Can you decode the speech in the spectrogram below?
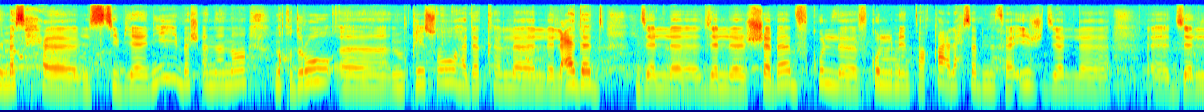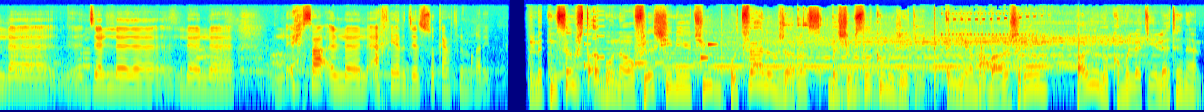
المسح الاستبياني باش أننا نقدروا آه، نقيسوا هذاك العدد ديال ديال الشباب في كل في كل منطقة على حسب النتائج ديال ديال ديال الإحصاء الأخير ديال السكان في المغرب. ما تنساوش تابوناو في لاشين يوتيوب وتفعلوا الجرس باش يوصلكم الجديد أيام 24 عيونكم التي لا تنام.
